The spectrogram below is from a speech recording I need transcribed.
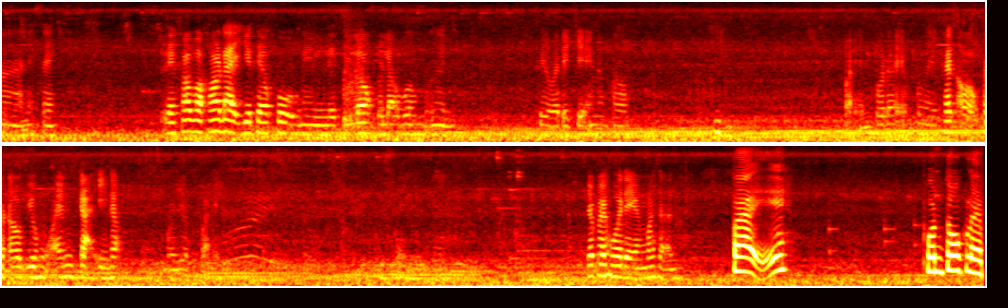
หานี่ใส่เลยเขาว่าเขาได้อยู่แถวโป่งนี่เลยสิลองไปเลาะเบิ่งมื้ออื่นเพื่อว่าได้แกงนํเขา ไปบ่ได้เมื่อยคันออกคันออกอยู่หัวมันไก่เนาะบ่อยากไปใส่ยาจะไปหัวแดงบ่ซั่นไปพนตกเลย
